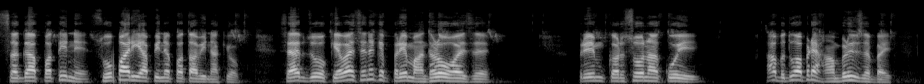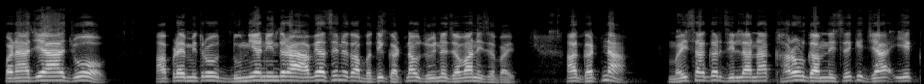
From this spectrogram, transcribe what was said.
સગા પતિને સોપારી આપીને પતાવી નાખ્યો. સાહેબ, જો કહેવાય છે ને કે પ્રેમ આંધળો હોય છે, પ્રેમ કરશો ના કોઈ. આ બધું આપણે સાંભળ્યું છે ભાઈ. પણ આજે આ જુઓ આપણે મિત્રો દુનિયાની અંદર આવ્યા છે ને તો આ બધી ઘટનાઓ જોઈને જવાની છે ભાઈ. આ ઘટના મહીસાગર જિલ્લાના ખારોળ ગામની છે કે જ્યાં એક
